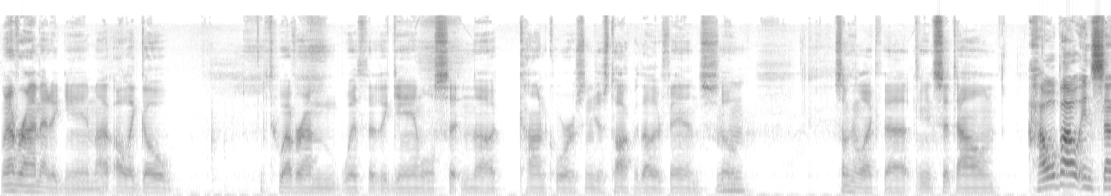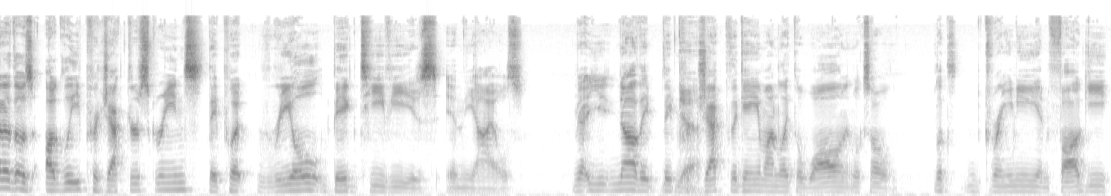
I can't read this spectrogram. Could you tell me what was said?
whenever I'm at a game, I, I'll like go with whoever I'm with at the game. We'll sit in the concourse and just talk with other fans. So Mm-hmm. something like that. You can sit down. How about instead of those ugly projector screens, they put real big TVs in the aisles? Yeah, you know they they Yeah. project the game on like the wall and it looks all looks grainy and foggy.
